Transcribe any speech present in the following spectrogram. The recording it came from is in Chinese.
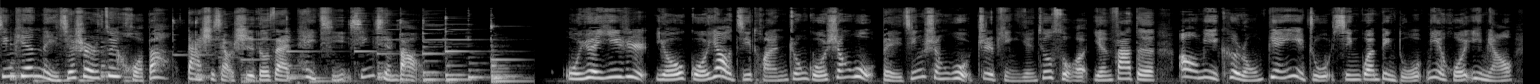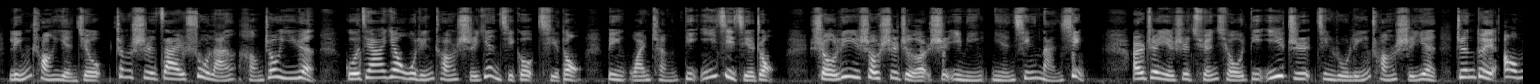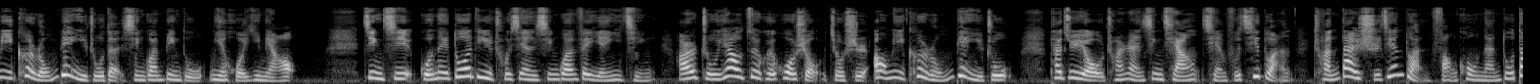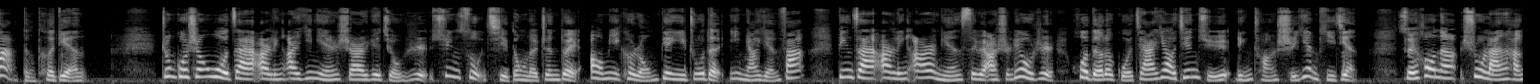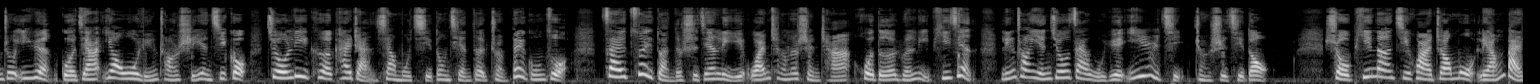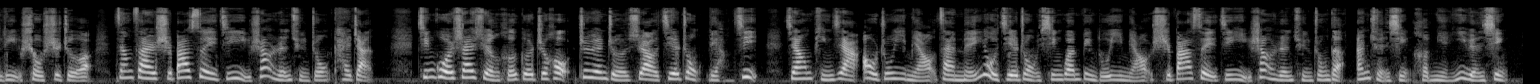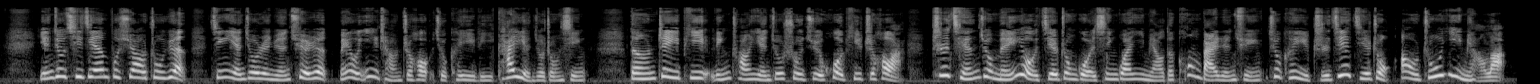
今天哪些事儿最火爆？大事小事都在《佩奇新鲜报》。五月一日，由国药集团、中国生物、北京生物制品研究所研发的奥密克戎变异株新冠病毒灭活疫苗临床研究正式在树兰杭州医院国家药物临床实验机构启动，并完成第一剂接种。首例受试者是一名年轻男性。而这也是全球第一支进入临床实验、针对奥密克戎变异株的新冠病毒灭活疫苗。近期，国内多地出现新冠肺炎疫情，而主要罪魁祸首就是奥密克戎变异株。它具有传染性强、潜伏期短、传代时间短、防控难度大等特点。中国生物在二零二一年十二月九日迅速启动了针对奥密克戎变异株的疫苗研发，并在二零二二年四月二十六日获得了国家药监局临床实验批件。随后呢，树兰杭州医院国家药物临床实验机构就立刻开展项目启动前的准备工作，在最短的时间里完成了审查，获得伦理批件，临床研究在五月一日起正式启动。首批呢，计划招募两百例受试者，将在十八岁及以上人群中开展。经过筛选合格之后，志愿者需要接种两剂，将评价澳洲疫苗在没有接种新冠病毒疫苗十八岁及以上人群中的安全性和免疫原性。研究期间不需要住院，经研究人员确认没有异常之后，就可以离开研究中心。等这一批临床研究数据获批之后啊，之前就没有接种过新冠疫苗的空白人群就可以直接接种澳洲疫苗了。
